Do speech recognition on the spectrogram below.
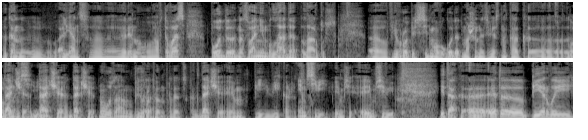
Альянс Рено АвтоВАЗ под названием Лада Ларгус. В Европе с седьмого года эта машина известна как Dacia, Dacia, Dacia, ну, в Европе да. он продается как Dacia MPV, кажется. MCV. MCV. Итак, это первый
